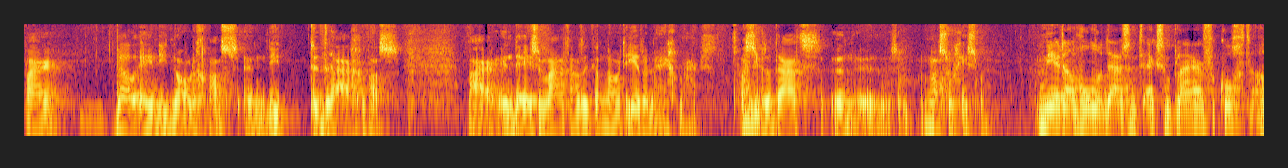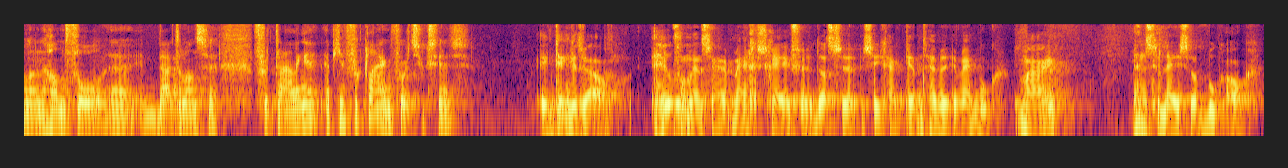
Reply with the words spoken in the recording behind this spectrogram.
Maar wel een die nodig was en die te dragen was. Maar in deze mate had ik het nooit eerder meegemaakt. Het was inderdaad een uh, masochisme. Meer dan 100.000 exemplaren verkocht. Al een handvol uh, buitenlandse vertalingen. Heb je een verklaring voor het succes? Ik denk het wel. Heel veel mensen hebben mij geschreven dat ze zich herkend hebben in mijn boek. Maar mensen lezen dat boek ook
